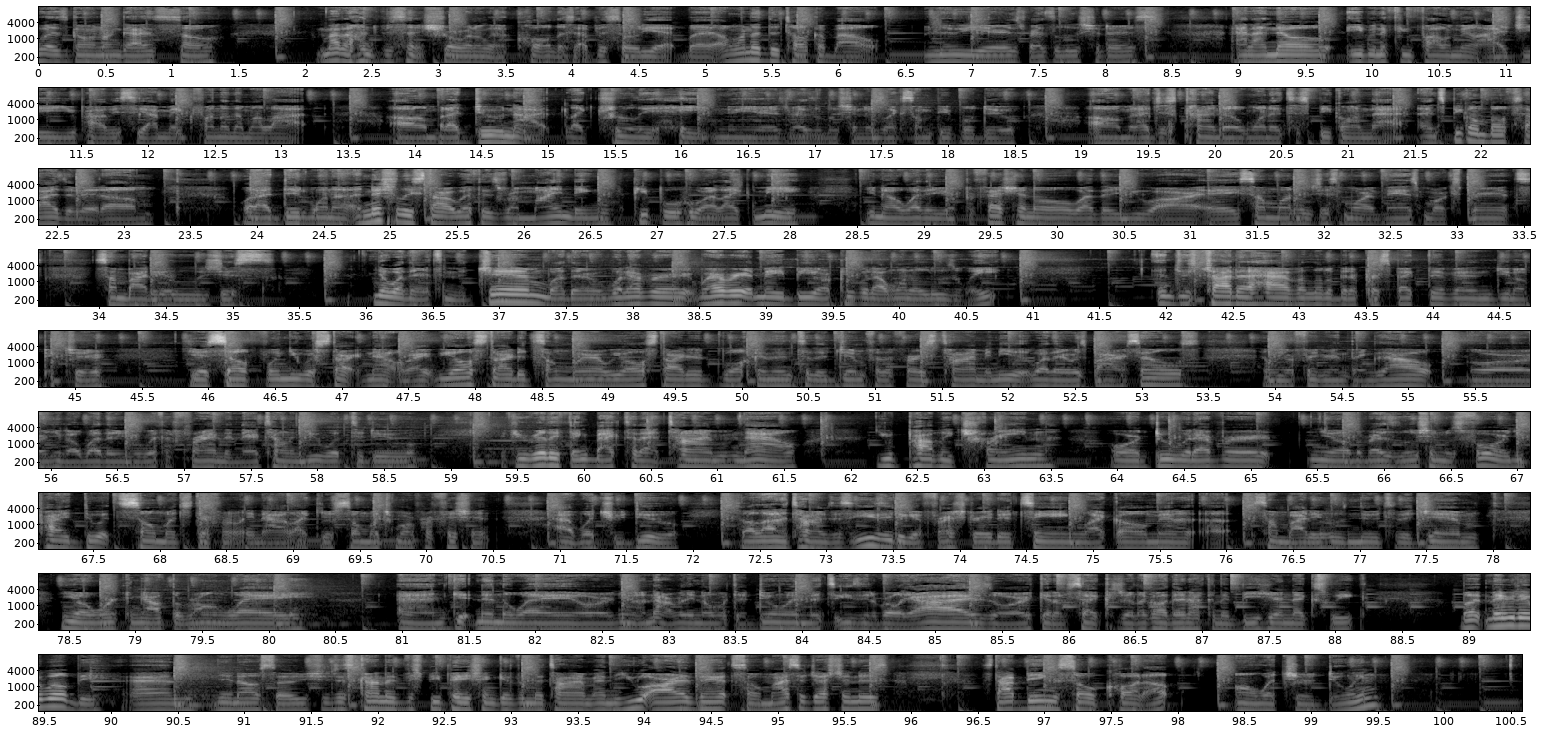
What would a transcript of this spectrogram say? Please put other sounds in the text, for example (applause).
What is going on, guys? So, I'm not 100% sure what I'm going to call this episode yet, but I wanted to talk about New Year's resolutioners. And I know even if you follow me on IG, you probably see I make fun of them a lot. Um, but I do not like truly hate New Year's resolutioners like some people do. Um, and I just kind of wanted to speak on that and speak on both sides of it. Um, what I did want to initially start with is reminding people who are like me you know whether you're a professional whether you are a someone who's just more advanced more experienced somebody who's just you know whether it's in the gym whether whatever wherever it may be or people that want to lose weight and just try to have a little bit of perspective and you know picture yourself when you were starting out right? We all started somewhere. We all started walking into the gym for the first time and either whether it was by ourselves and we were figuring things out, or you know whether you're with a friend and they're telling you what to do. If you really think back to that time now, you probably train or do whatever you know the resolution was for. You probably do it so much differently now. Like you're so much more proficient at what you do. So a lot of times it's easy to get frustrated seeing like, oh man, uh, somebody who's new to the gym, you know, working out the wrong way and getting in the way or you know not really knowing what they're doing. It's easy to roll your eyes or get upset because you're like oh they're not going to be here next week. But maybe they will be. And you know so you should just kind of just be patient give them the time. And you are advanced so my suggestion is stop being so caught up on what you're doing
